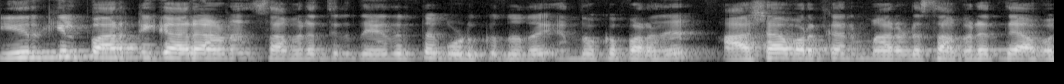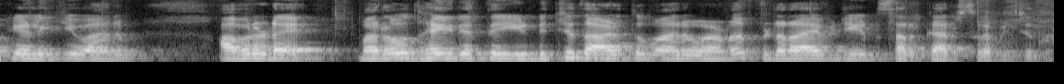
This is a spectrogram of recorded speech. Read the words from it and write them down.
ഈർക്കിൽ പാർട്ടിക്കാരാണ് സമരത്തിന് നേതൃത്വം കൊടുക്കുന്നത് എന്നൊക്കെ പറഞ്ഞ് ആശാ വർക്കർമാരുടെ സമരത്തെ അവഹേളിക്കുവാനും അവരുടെ മനോധൈര്യത്തെ ഇടിച്ചു താഴ്ത്തുവാനുമാണ് പിണറായി വിജയൻ സർക്കാർ ശ്രമിച്ചത്.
